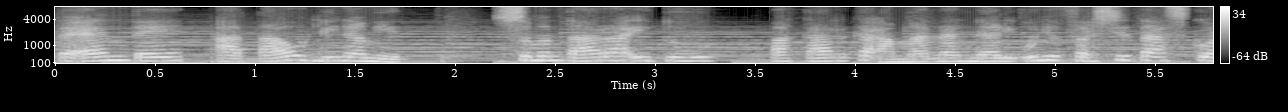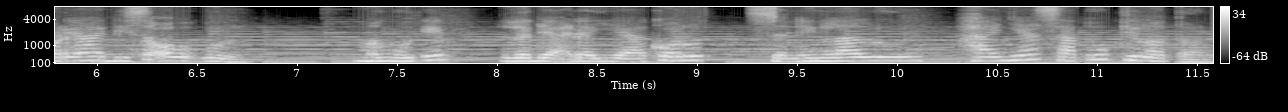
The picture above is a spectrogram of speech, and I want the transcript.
TNT, atau dinamit. Sementara itu, pakar keamanan dari Universitas Korea di Seoul, Mengutip, ledak daya Korut, Senin lalu, hanya satu kiloton.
